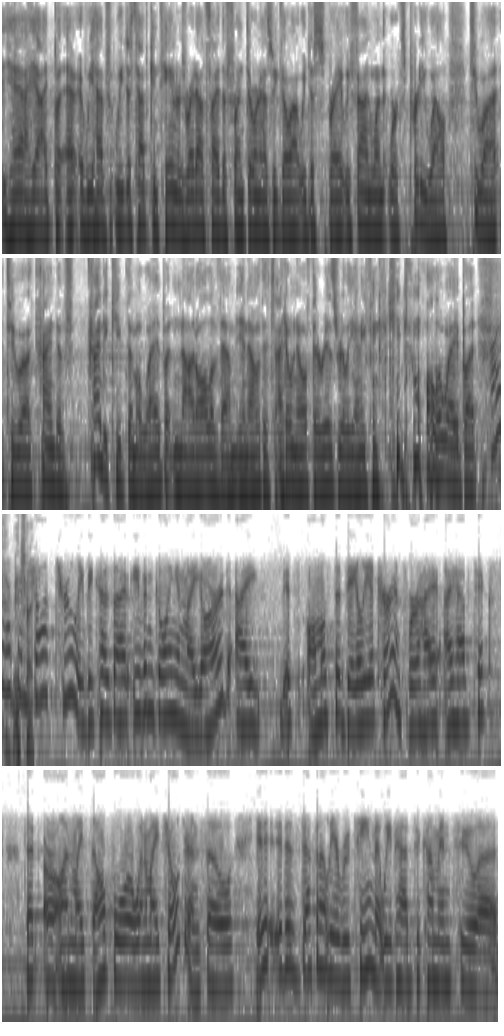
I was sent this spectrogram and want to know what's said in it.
Yeah, yeah. But uh, we have we just have containers right outside the front door, and as we go out, we just spray it. We found one that works pretty well to uh, to uh, kind of kind of keep them away, but not all of them. You know, that's, I don't know if there is really anything to keep them all away. But I have been shocked truly because I even going in my yard, I it's almost a daily occurrence where I, I have ticks that are on myself or one of my children. So it, it is definitely a routine that we've had to come into uh,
